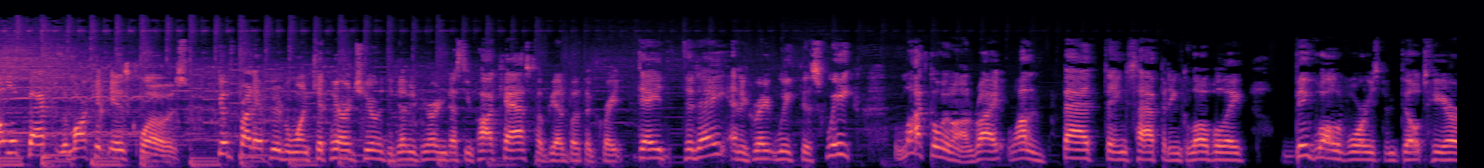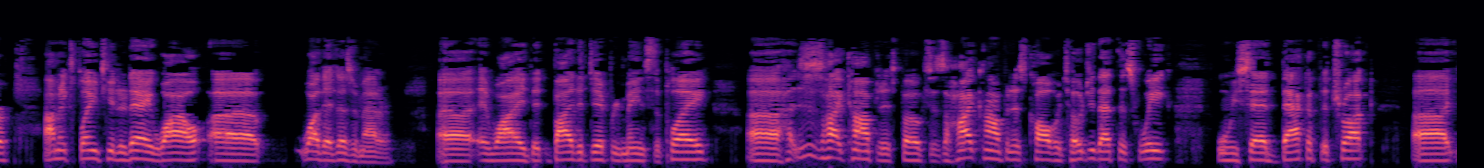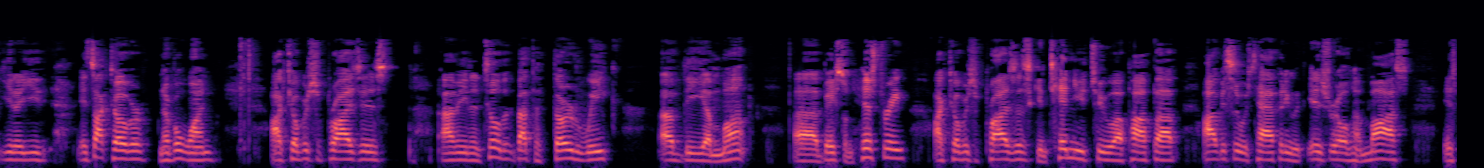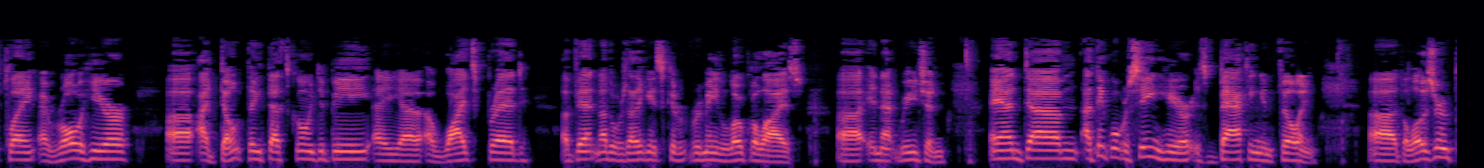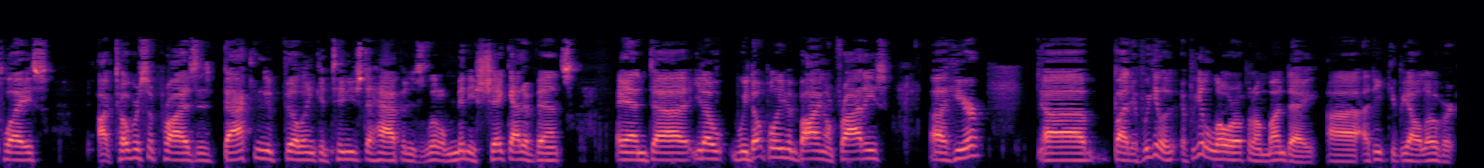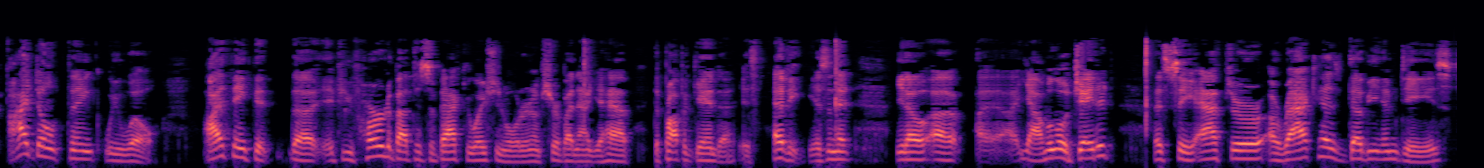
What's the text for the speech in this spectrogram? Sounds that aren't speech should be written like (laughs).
Don't look back. The market is closed. Good Friday afternoon, everyone. Kip Herriage here with the VRA Investing Podcast. Hope you had both a great day today and a great week this week. A lot going on, right? A lot of bad things happening globally. Big wall of worry has been built here. I'm going to explain to you today why, uh, why that doesn't matter uh, and why that buy the dip remains the play. Uh, this is high confidence, folks. It's a high confidence call. We told you that this week when we said back up the truck. Uh, you know, you, it's October, number one. October surprises. I mean, until about the third week of the uh, month, uh, based on history, October surprises continue to uh, pop up. Obviously, what's happening with Israel and Hamas is playing a role here. Uh, I don't think that's going to be a, a, a, widespread event. In other words, I think it's going to remain localized uh, in that region. And um, I think what we're seeing here is backing and filling. Uh, the lows are in place. October surprises, backing and filling continues to happen. These little mini shakeout events. And, uh, you know, we don't believe in buying on Fridays uh, here. Uh, but if we get a, if we get a lower open on Monday, uh, I think you'd be all over it. I don't think we will. I think that the if you've heard about this evacuation order, and I'm sure by now you have, the propaganda is heavy, isn't it? You know, uh, I, yeah, I'm a little jaded let's see, after Iraq has WMDs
